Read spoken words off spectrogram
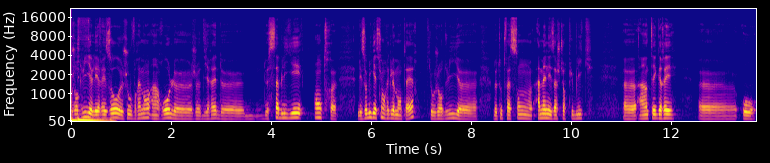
Aujourd'hui, les réseaux jouent vraiment un rôle, euh, je dirais, de, sablier entre les obligations réglementaires, qui aujourd'hui, euh, de toute façon, amènent les acheteurs publics à intégrer aux,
